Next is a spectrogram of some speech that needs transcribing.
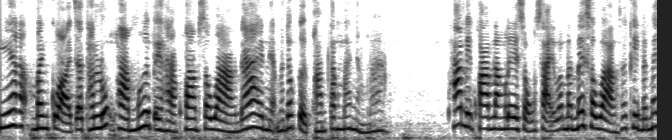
นี้มันกว่าจะทะลุความมืดไปหาความสว่างได้เนี่ยมันต้องเกิดความตั้งมั่นอย่างมาก ถ้ามีความลังเลสงสัยว่ามันไม่สว่างสักทีมันไม่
